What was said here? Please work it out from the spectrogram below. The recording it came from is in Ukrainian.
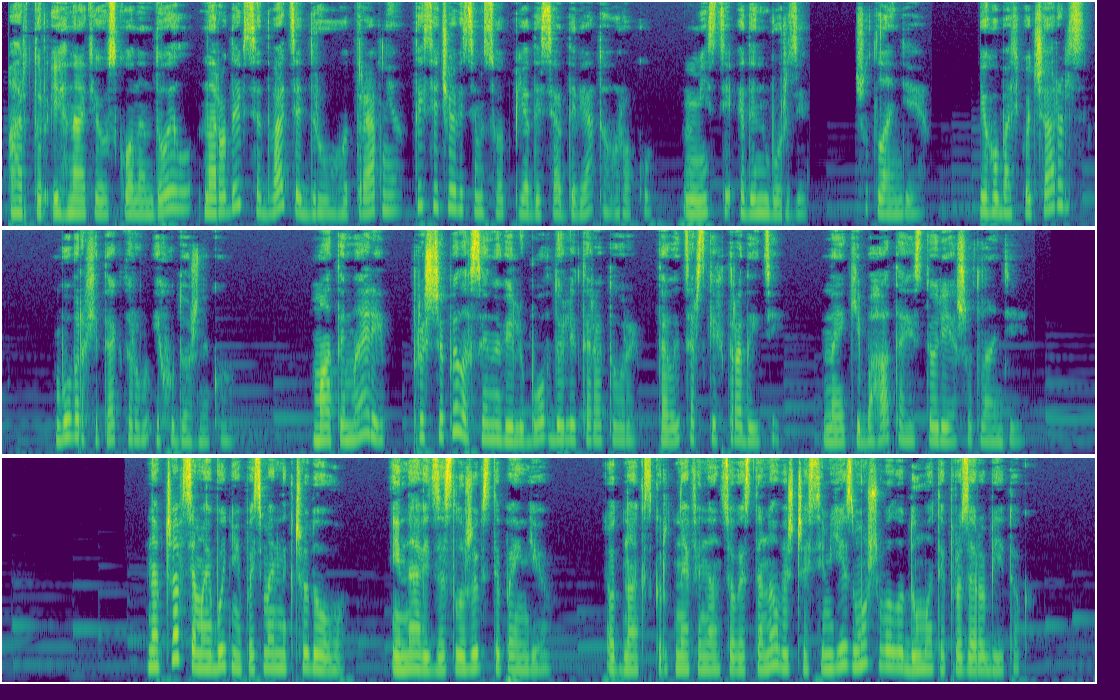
Артур Ігнатіус Конан Дойл народився 22 травня 1859 року в місті Единбурзі, Шотландія. Його батько Чарльз був архітектором і художником. Мати Мері прищепила синові любов до літератури та лицарських традицій, на які багата історія Шотландії. Навчався майбутній письменник чудово і навіть заслужив стипендію. Однак скрутне фінансове становище сім'ї змушувало думати про заробіток.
